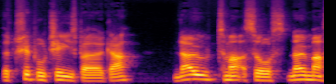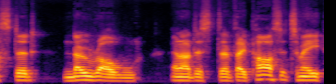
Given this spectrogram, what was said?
the triple cheeseburger, no tomato sauce, no mustard, no roll. And I just, if they pass it to me,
